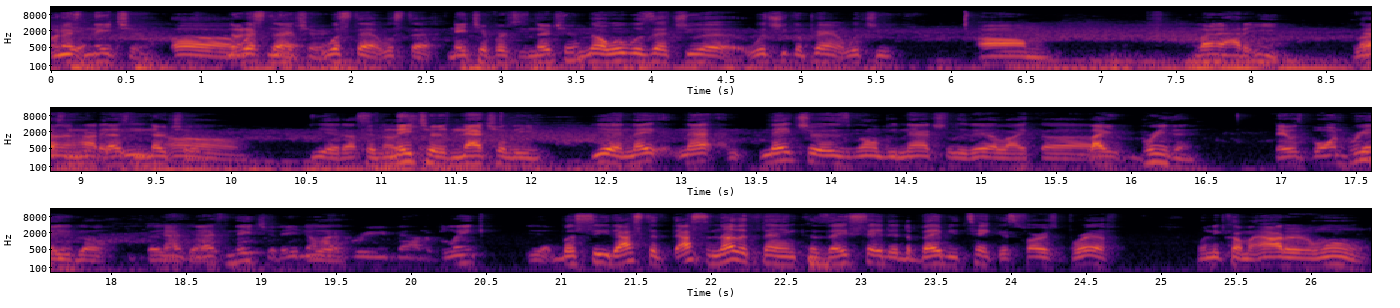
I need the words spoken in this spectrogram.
oh that's nature. Uh, no, what's that's that? nurture. What's that? What's that? nature versus nurture. No, what was that you had? What you comparing? What you Um, learning how to eat. learning that's, how to that's eat? nurture. Um, yeah, that's Because nurture. nature is naturally Yeah, na- na- nature is gonna be naturally there. Like uh, like breathing. They was born there breathing. you go. There you That, go. that's nature. They know how to breathe, how to blink. Yeah, but see, that's the that's another thing because they say that the baby take his first breath when he come out of the womb.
